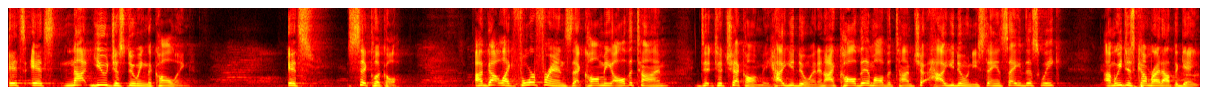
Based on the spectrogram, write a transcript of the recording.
It's, it's not you just doing the calling. It's cyclical. I've got like four friends that call me all the time to, to check on me. How you doing? And I call them all the time. How you doing? You staying saved this week? I mean, we just come right out the gate.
